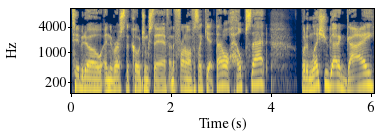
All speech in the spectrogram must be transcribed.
Thibodeau and the rest of the coaching staff and the front office, like, yeah, that all helps that. But unless you got a guy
